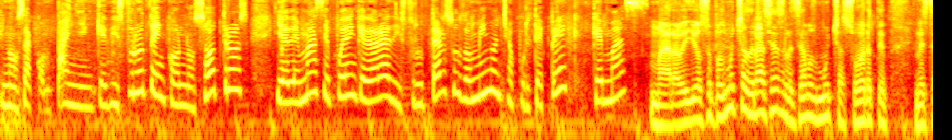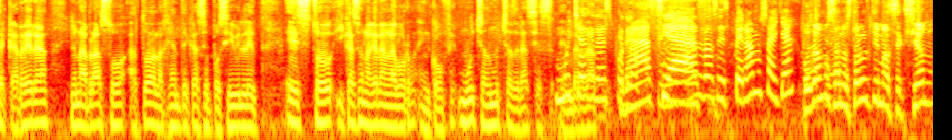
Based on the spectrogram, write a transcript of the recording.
nos acompañen, que disfruten con nosotros y además se pueden quedar a disfrutar su domingo en Chapultepec. ¿Qué más? Maravilloso, pues muchas gracias, les deseamos mucha suerte en esta carrera y un abrazo a toda la gente que hace posible esto y que hace una gran labor en Confe. Muchas, muchas gracias. Muchas gracias por Gracias. Los esperamos allá. Pues vamos a nuestra última sección,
